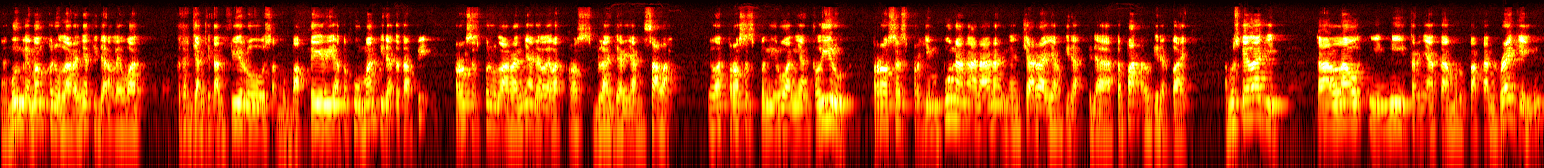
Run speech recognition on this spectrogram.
Namun memang penularannya tidak lewat keterjangkitan virus atau hmm. bakteri atau kuman, tidak, tetapi proses penularannya adalah lewat proses belajar yang salah lewat proses peniruan yang keliru, proses perhimpunan anak-anak dengan cara yang tidak tidak tepat atau tidak baik. Namun sekali lagi, kalau ini ternyata merupakan ragging,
